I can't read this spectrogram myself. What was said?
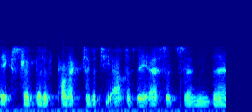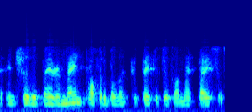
extra bit of productivity out of their assets and uh, ensure that they remain profitable and competitive on that basis.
